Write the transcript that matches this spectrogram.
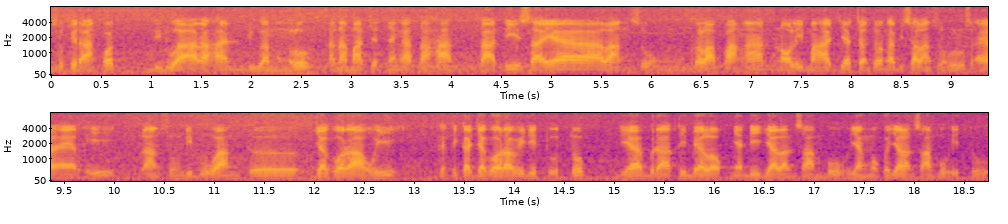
supir angkot di dua arahan juga mengeluh karena macetnya nggak tahan. Tadi saya langsung ke lapangan 05 aja contoh nggak bisa langsung lulus RRI langsung dibuang ke Jagorawi ketika Jagorawi ditutup dia berarti beloknya di Jalan Sambu yang mau ke Jalan Sambu itu.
